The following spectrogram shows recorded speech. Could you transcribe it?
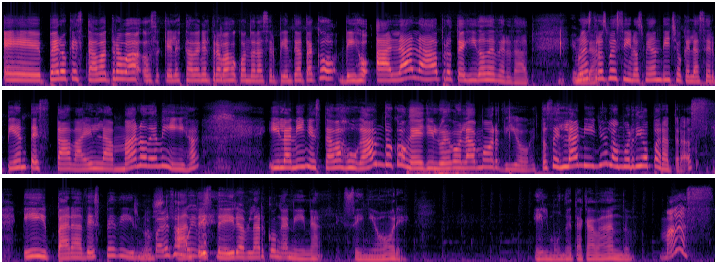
eh, pero que estaba traba- o sea, que él estaba en el trabajo cuando la serpiente atacó. Dijo, Alá la ha protegido de verdad. ¿Es Nuestros vecinos me han dicho que la serpiente estaba en la mano de mi hija. Y la niña estaba jugando con ella y luego la mordió. Entonces la niña la mordió para atrás. Y para despedirnos, antes de ir a hablar con Anina, señores, el mundo está acabando. Más.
